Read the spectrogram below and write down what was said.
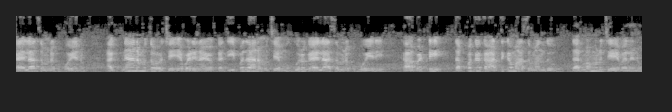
కైలాసమునకు పోయాను. అజ్ఞానముతో చేయబడిన యొక్క దీపదానముచే ముగ్గురు కైలాసమునకు పోయిరి. కాబట్టి తప్పక కార్తీక మాసమందు ధర్మమును చేయవలెను.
